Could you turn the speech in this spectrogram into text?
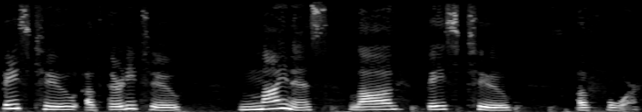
base 2 of 32 minus log base 2 of 4.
